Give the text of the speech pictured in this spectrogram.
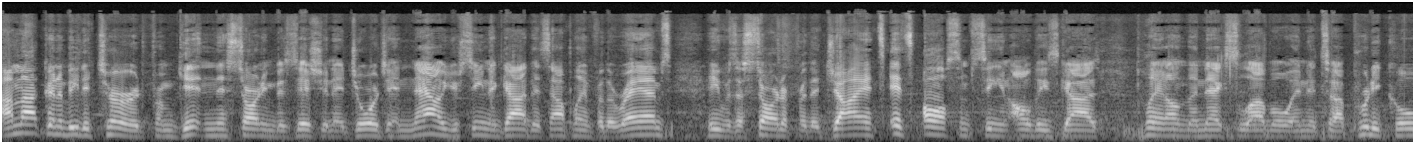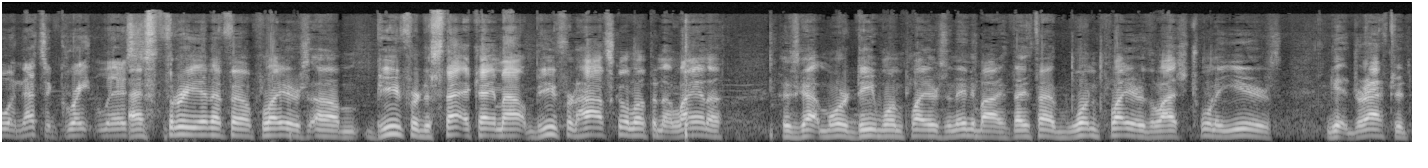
I'm not going to be deterred from getting this starting position at Georgia." And now you're seeing a guy that's now playing for the Rams. He was a starter for the Giants. It's awesome seeing all these guys playing on the next level, and it's uh, pretty cool. And that's a great list. That's three NFL players. Um, Buford, the stat came out. Buford High School up in Atlanta, who's got more D1 players than anybody. They've had one player the last 20 years get drafted.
